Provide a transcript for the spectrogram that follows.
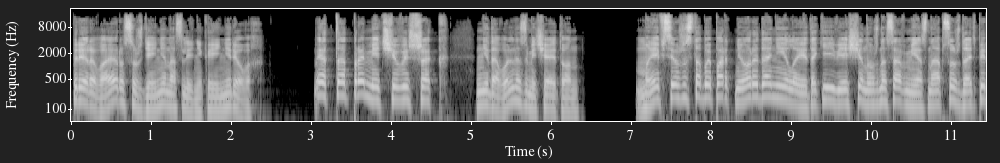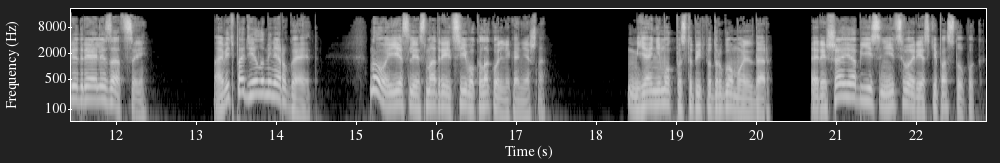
Прерываю рассуждение наследника Янеревых. «Это прометчивый шаг», — недовольно замечает он. «Мы все же с тобой партнеры, Данила, и такие вещи нужно совместно обсуждать перед реализацией». А ведь по делу меня ругает. Ну, если смотреть с его колокольни, конечно. Я не мог поступить по-другому, Эльдар. Решаю объяснить свой резкий поступок.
